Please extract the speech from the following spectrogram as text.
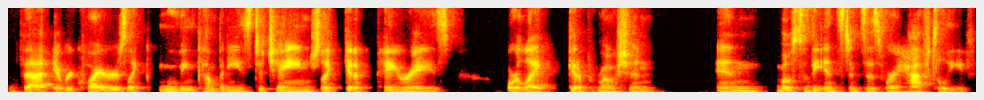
that it requires like moving companies to change, like get a pay raise or like get a promotion in most of the instances where I have to leave.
